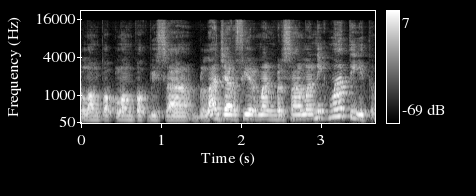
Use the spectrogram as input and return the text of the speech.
kelompok-kelompok bisa belajar firman bersama, nikmati itu.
